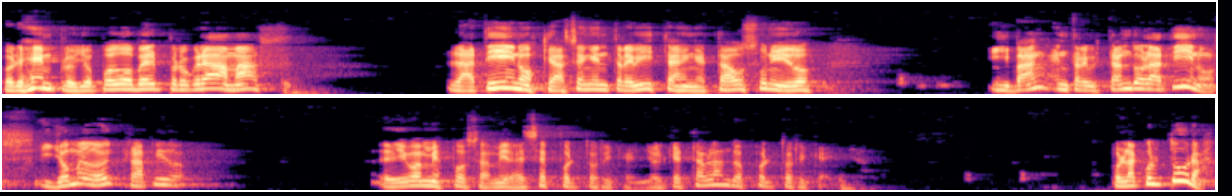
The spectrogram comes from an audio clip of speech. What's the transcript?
Por ejemplo, yo puedo ver programas latinos que hacen entrevistas en Estados Unidos y van entrevistando latinos y yo me doy rápido. Le digo a mi esposa, mira, ese es puertorriqueño, el que está hablando es puertorriqueño. Por la cultura.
